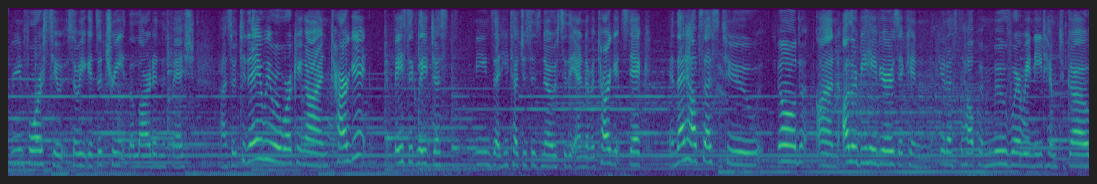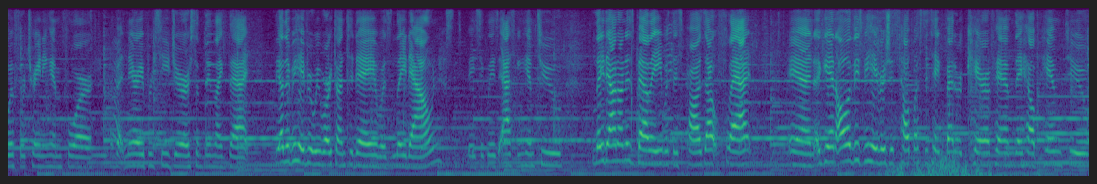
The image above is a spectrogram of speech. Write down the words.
reinforced so he gets a treat, the lard and the fish. Uh, so today we were working on target. Basically just means that he touches his nose to the end of a target stick and that helps us to build on other behaviors. It can get us to help him move where we need him to go if we're training him for a veterinary procedure or something like that. The other behavior we worked on today was lay down. Basically, it's asking him to lay down on his belly with his paws out flat. And again, all of these behaviors just help us to take better care of him. They help him to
